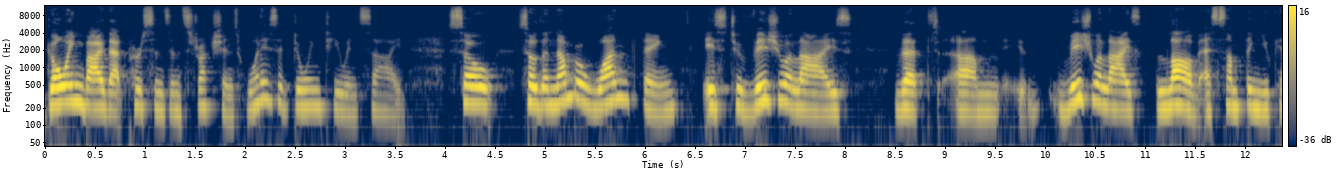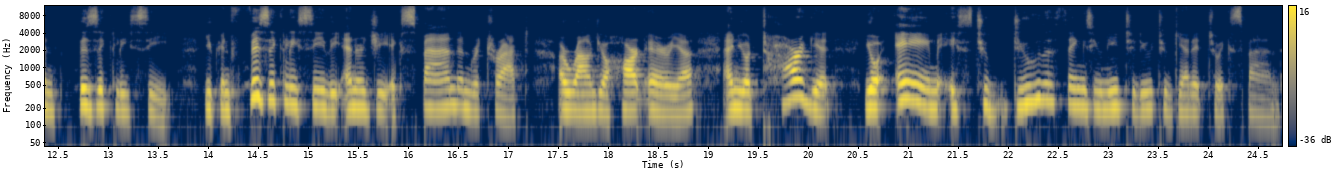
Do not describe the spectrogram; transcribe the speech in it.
going by that person's instructions, what is it doing to you inside? So, so the number one thing is to visualize that um, visualize love as something you can physically see. You can physically see the energy expand and retract around your heart area and your target, your aim is to do the things you need to do to get it to expand.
